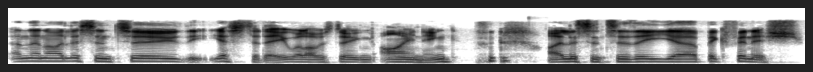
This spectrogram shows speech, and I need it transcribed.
and then I listened to the yesterday while I was doing ironing. I listened to the uh, Big Finish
